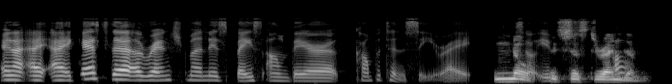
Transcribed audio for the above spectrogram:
And I, I, I guess the arrangement is based on their competency, right? No, So if- it's just random. Oh,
